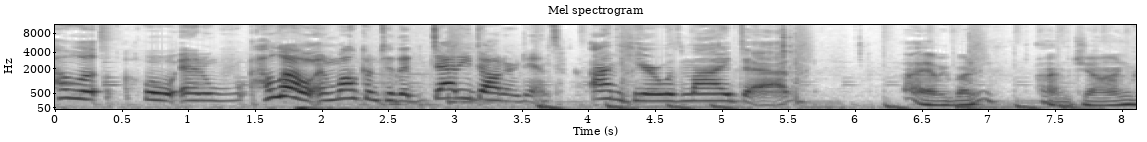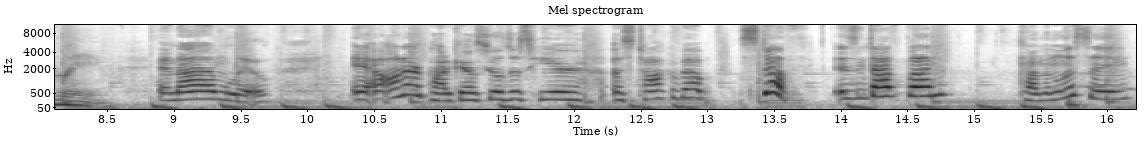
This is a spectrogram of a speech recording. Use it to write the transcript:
Hello oh, and hello and welcome to the Daddy Daughter Dance. I'm here with my dad Hi, everybody. I'm John Green. and I'm Lou. And on our podcast, you'll just hear us talk about stuff. Isn't that fun? Come and listen.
